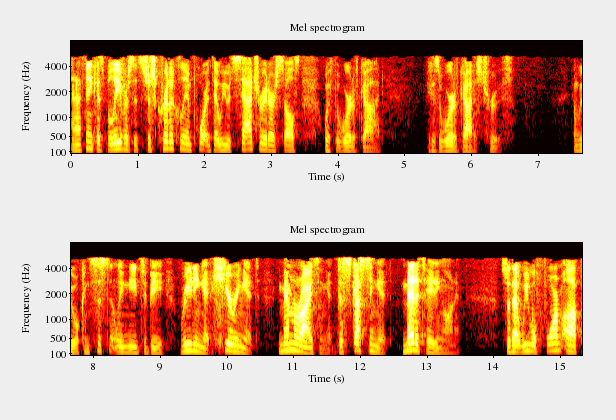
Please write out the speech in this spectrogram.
And I think as believers, it's just critically important that we would saturate ourselves with the Word of God because the Word of God is truth. And we will consistently need to be reading it, hearing it, memorizing it, discussing it, meditating on it, so that we will form up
